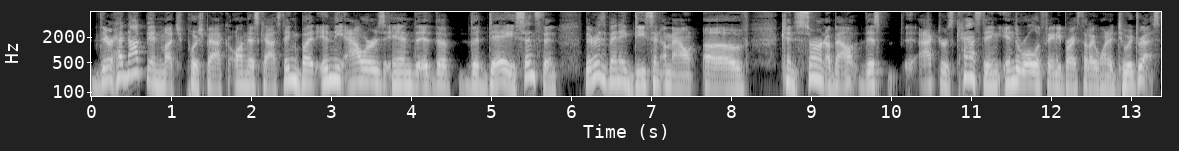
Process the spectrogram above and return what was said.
there had not been much pushback on this casting, but in the hours and the, the the day since then, there has been a decent amount of concern about this actor's casting in the role of Fanny Brice that I wanted to address.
